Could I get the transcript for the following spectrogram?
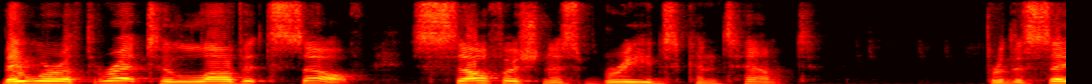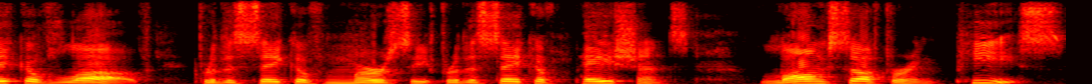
They were a threat to love itself. Selfishness breeds contempt. For the sake of love, for the sake of mercy, for the sake of patience, long suffering, peace,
